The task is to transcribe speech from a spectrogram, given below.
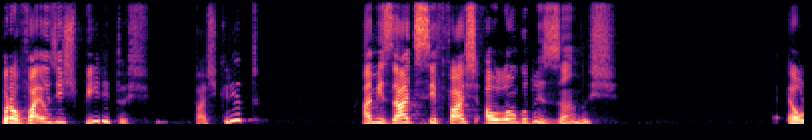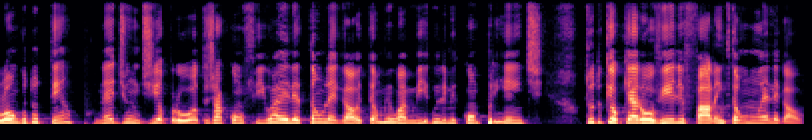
Provai os espíritos. Está escrito. Amizade se faz ao longo dos anos. É ao longo do tempo. Não é de um dia para o outro, já confio. Ah, ele é tão legal, é tão meu amigo, ele me compreende. Tudo que eu quero ouvir, ele fala. Então não é legal.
